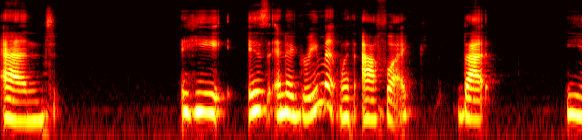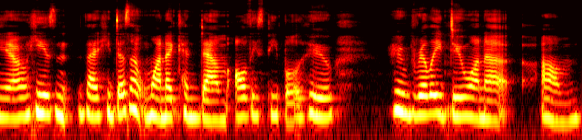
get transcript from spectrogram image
And he is in agreement with Affleck that, you know, he's that he doesn't want to condemn all these people who who really do want to um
